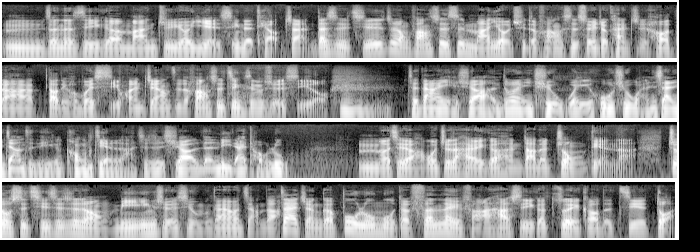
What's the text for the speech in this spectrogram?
嗯，真的是一个蛮具有野心的挑战。但是其实这种方式是蛮有趣的方式，所以就看之后大家到底会不会喜欢这样子的方式进行学习喽。嗯，这当然也需要很多人去维护、去完善这样子的一个空间啦，就是需要人力来投入。嗯，而且我觉得还有一个很大的重点呢、就是其实这种迷因学习，我们刚刚有讲到，在整个布鲁姆的分类法，它是一个最高的阶段。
